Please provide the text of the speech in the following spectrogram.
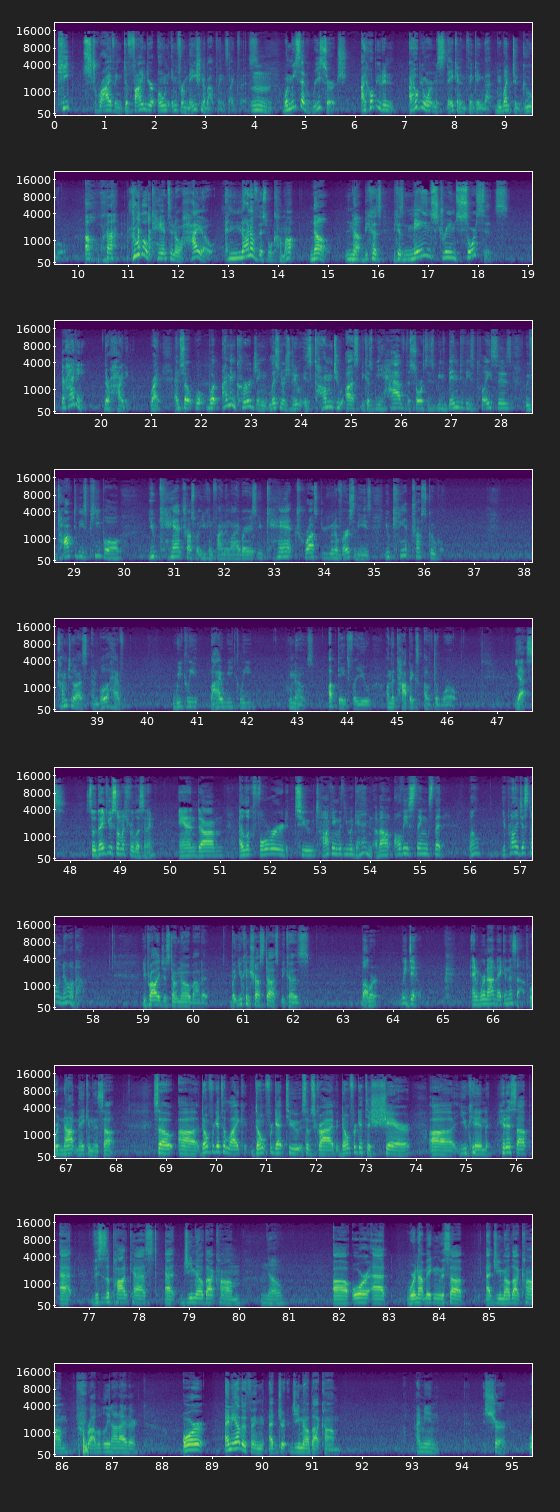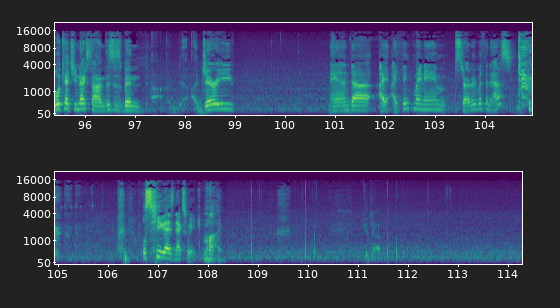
keep striving to find your own information about things like this. Mm. When we said research, I hope you didn't. I hope you weren't mistaken in thinking that we went to Google. Oh. Google Canton, Ohio, and none of this will come up. no. No, No. because because mainstream sources They're hiding it. they're hiding it. Right. And so what, what I'm encouraging listeners to do is come to us because we have the sources. We've been to these places. We've talked to these people. You can't trust what you can find in libraries. You can't trust your universities. You can't trust Google. Come to us and we'll have weekly, bi-weekly, who knows, updates for you on the topics of the world. Yes. So thank you so much for listening, and um, I look forward to talking with you again about all these things that, well, you probably just don't know about. You probably just don't know about it, but you can trust us because Well, we do, and we're not making this up. we're not making this up. So uh, don't forget to like, don't forget to subscribe, don't forget to share. Uh, you can hit us up at this is a podcast at gmail.com No. uh, or at we're not making this up at gmail.com Probably not either. or any other thing at g- gmail.com. I mean, sure. We'll catch you next time. This has been uh, Jerry. And uh, I, I think my name started with an S. we'll see you guys next week. Bye.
